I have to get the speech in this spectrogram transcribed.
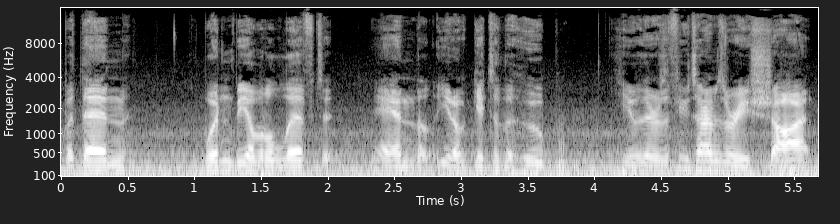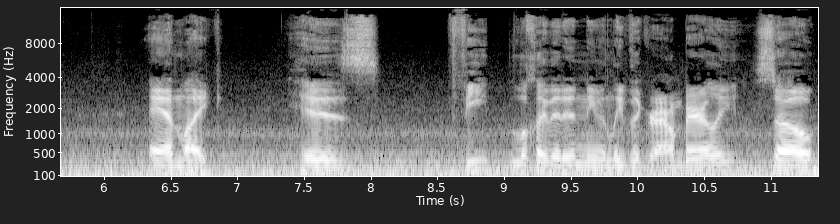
but then wouldn't be able to lift and you know get to the hoop. He there was a few times where he shot and like his feet looked like they didn't even leave the ground barely. So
